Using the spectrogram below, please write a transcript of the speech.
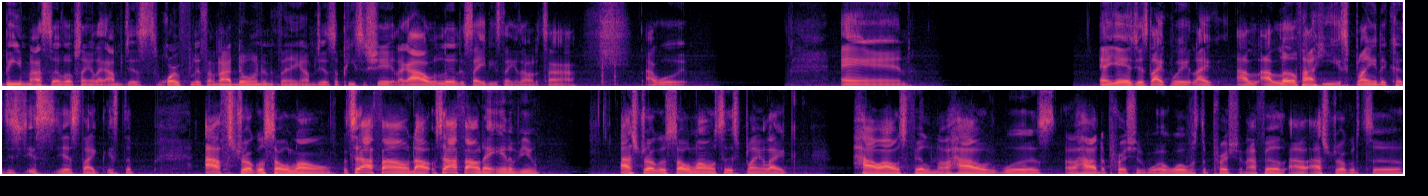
beating myself up saying like I'm just worthless. I'm not doing anything. I'm just a piece of shit. Like I would literally say these things all the time. I would and and yeah, it's just like with like I I love how he explained it because it's it's just like it's the I've struggled so long until I found out until I found that interview. I struggled so long to explain like how I was feeling or how it was or how depression or what was depression. I felt I, I struggled to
